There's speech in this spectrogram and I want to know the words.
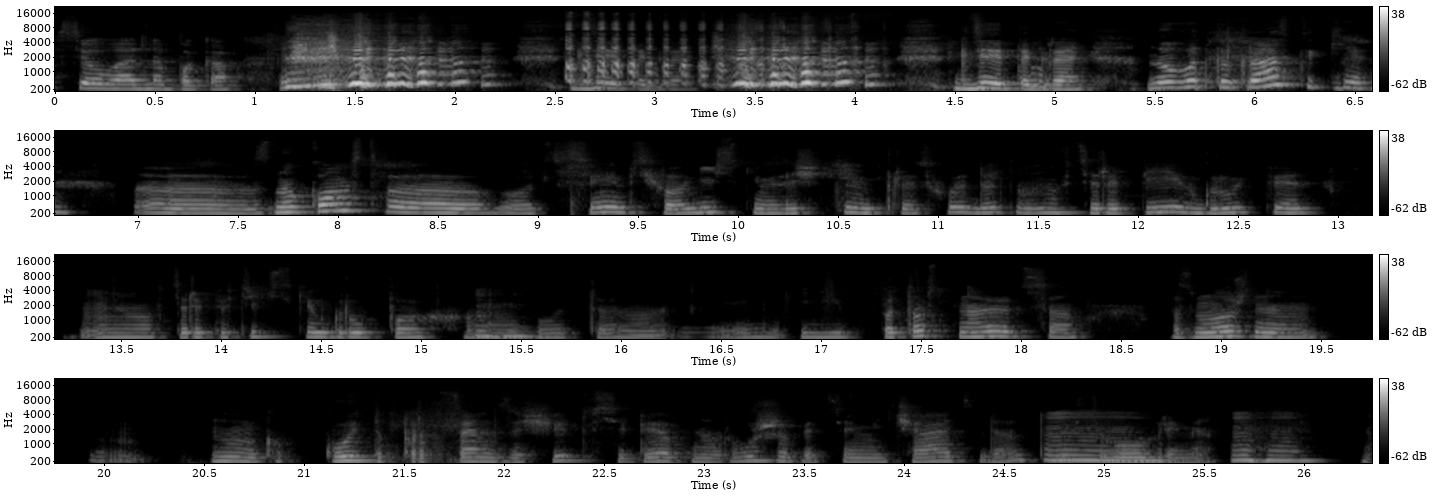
все, ладно, пока. Где эта грань? Где эта грань? Ну вот как раз-таки э, знакомство вот с своими психологическими защитами происходит да, там, ну, в терапии, в группе, э, в терапевтических группах. э. Вот, и, потом становится возможным ну, какой-то процент защиты в себе обнаруживать, замечать, да, то есть М. вовремя. Мгм. И,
